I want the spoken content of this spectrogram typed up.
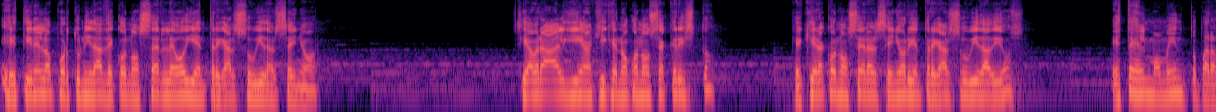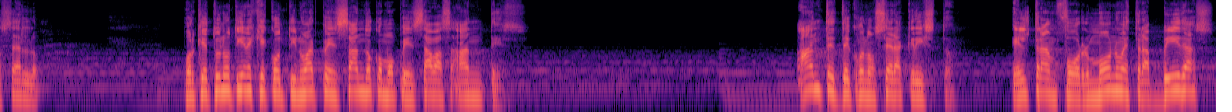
eh, tiene la oportunidad de conocerle hoy y entregar su vida al Señor. Si habrá alguien aquí que no conoce a Cristo, que quiera conocer al Señor y entregar su vida a Dios, este es el momento para hacerlo. Porque tú no tienes que continuar pensando como pensabas antes. Antes de conocer a Cristo, Él transformó nuestras vidas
